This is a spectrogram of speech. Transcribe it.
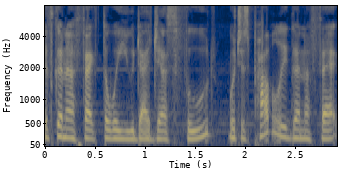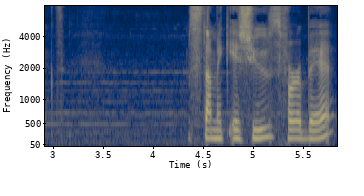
it's going to affect the way you digest food, which is probably going to affect stomach issues for a bit.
